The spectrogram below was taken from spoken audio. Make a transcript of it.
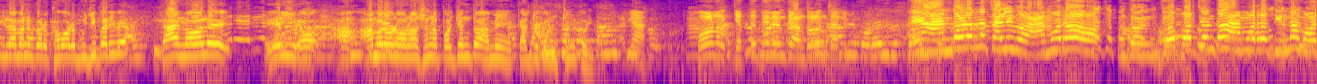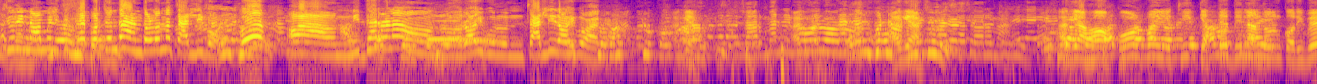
ପିଲାମାନଙ୍କର ଖବର ବୁଝିପାରିବେ ତାହା ନହେଲେ এই আমরণ অনশন পর্যন্ত আমি কার্যক্রম শুরু করি কোন কেতে দিন এমনি আন্দোলন চালিব এ আন্দোলন চালিব আমার যে পর্যন্ত আমার দিন মজুরি ন মিলিছি সে পর্যন্ত আন্দোলন চালিব ও নির্ধারণ রইব চালি রইব আজ্ঞা আজ্ঞা আজ্ঞা হ্যাঁ কোন পাই এটি কেতে দিন আন্দোলন করিবে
